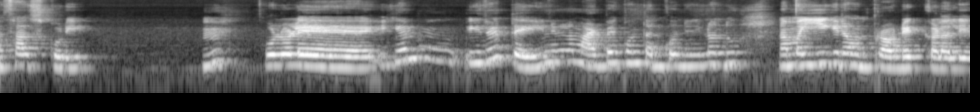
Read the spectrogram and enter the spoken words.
ಮಸಾಜ್ ಕೊಡಿ. ಹ್ಞೂ ಒಳ್ಳೊಳ್ಳೆ, ಈಗೆಲ್ಲ ಇರುತ್ತೆ, ಏನೆಲ್ಲ ಮಾಡಬೇಕು ಅಂತ ಅನ್ಕೊಂಡಿದ್ದೀನಿ ಇನ್ನೊಂದು ನಮ್ಮ ಈಗಿನ ಒಂದು ಪ್ರಾಡಕ್ಟ್ಗಳಲ್ಲಿ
